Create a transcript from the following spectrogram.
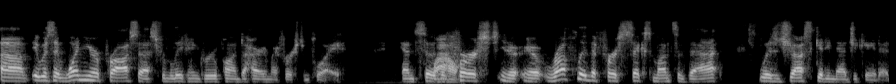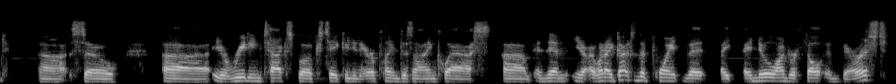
Um, it was a one year process from leaving Groupon to hiring my first employee. And so, wow. the first, you know, you know, roughly the first six months of that was just getting educated. Uh, so, uh, you know, reading textbooks, taking an airplane design class. Um, and then, you know, when I got to the point that I, I no longer felt embarrassed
